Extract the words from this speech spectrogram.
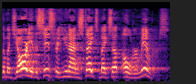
the majority of the citizenry of the United States makes up older members.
